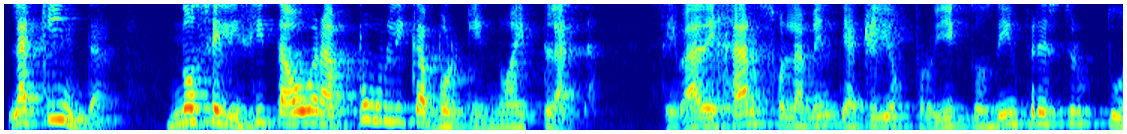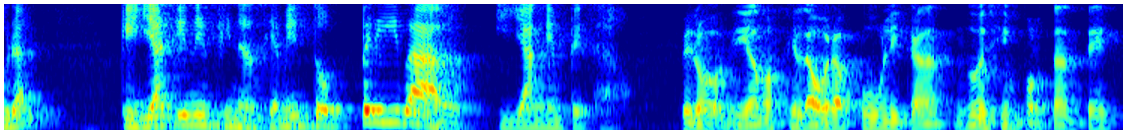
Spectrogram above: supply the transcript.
La quinta, no se licita obra pública porque no hay plata. Se va a dejar solamente aquellos proyectos de infraestructura que ya tienen financiamiento privado y ya han empezado. Pero digamos que la obra pública no es importante,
